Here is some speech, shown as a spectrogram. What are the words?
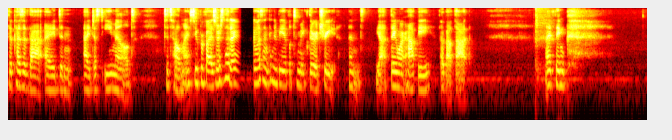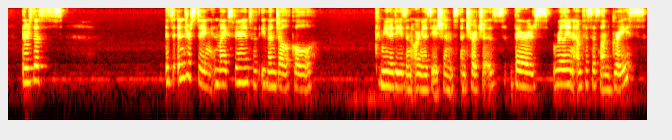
because of that, I didn't. I just emailed to tell my supervisors that I wasn't going to be able to make the retreat, and yeah, they weren't happy about that. I think there's this it's interesting in my experience with evangelical communities and organizations and churches there's really an emphasis on grace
